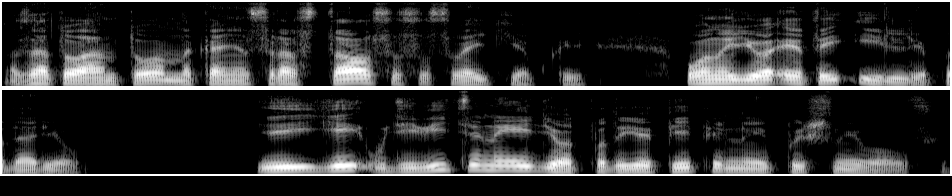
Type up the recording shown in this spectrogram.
Зато Антон, наконец, расстался со своей кепкой. Он ее этой Илле подарил. И ей удивительно идет под ее пепельные пышные волосы.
